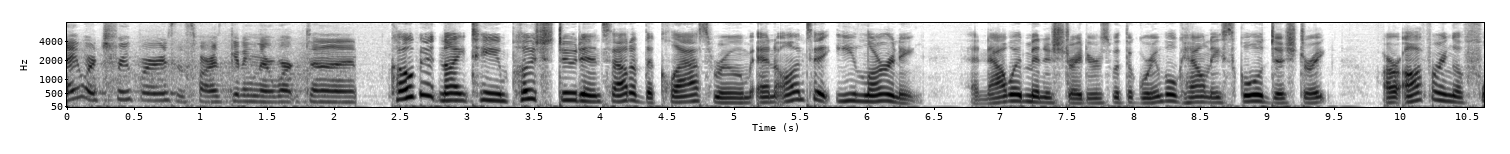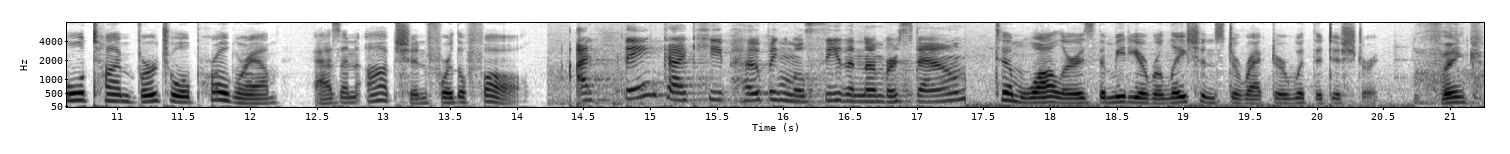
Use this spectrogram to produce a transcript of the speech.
they were troopers as far as getting their work done. COVID 19 pushed students out of the classroom and onto e learning. And now administrators with the Greenville County School District are offering a full time virtual program as an option for the fall. I think I keep hoping we'll see the numbers down. Tim Waller is the media relations director with the district. Think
